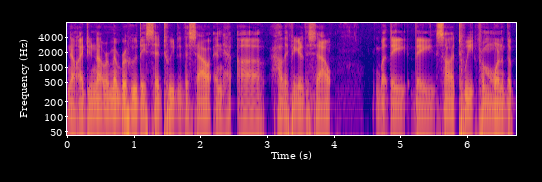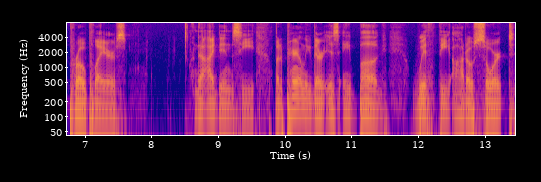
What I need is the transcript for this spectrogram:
Now, I do not remember who they said tweeted this out and uh, how they figured this out, but they they saw a tweet from one of the pro players that I didn't see. But apparently, there is a bug with the auto sort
